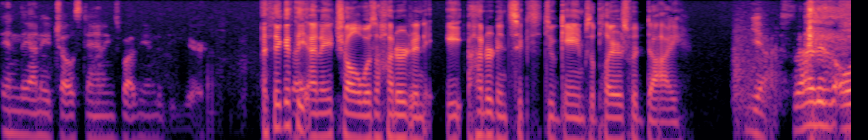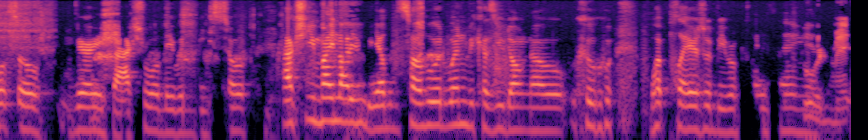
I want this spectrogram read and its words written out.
in the NHL standings by the end of the year. I think if the NHL was 108, 162 games, the players would die. Yes, that is also very factual. They would be so. Actually, you might not even be able to tell who would win because you don't know who, what players would be replacing. Who would make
